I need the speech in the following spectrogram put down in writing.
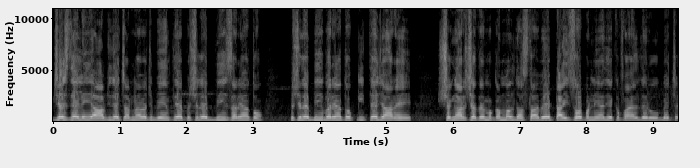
ਜਿਸ ਦੇ ਲਈ ਆਪ ਜੀ ਦੇ ਚਰਨਾਂ ਵਿੱਚ ਬੇਨਤੀ ਹੈ ਪਿਛਲੇ 20 ਸਰਿਆਂ ਤੋਂ ਪਿਛਲੇ 20 ਵਰਿਆਂ ਤੋਂ ਕੀਤੇ ਜਾ ਰਹੇ ਸੰਘਰਸ਼ ਅਤੇ ਮੁਕੰਮਲ ਦਸਤਾਵੇਜ਼ 250 ਪੰਨਿਆਂ ਦੀ ਇੱਕ ਫਾਈਲ ਦੇ ਰੂਪ ਵਿੱਚ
